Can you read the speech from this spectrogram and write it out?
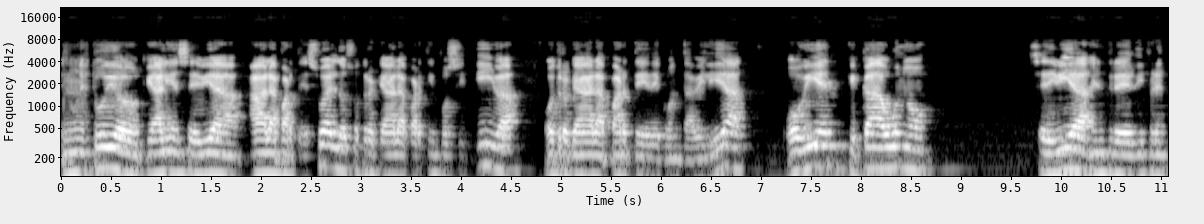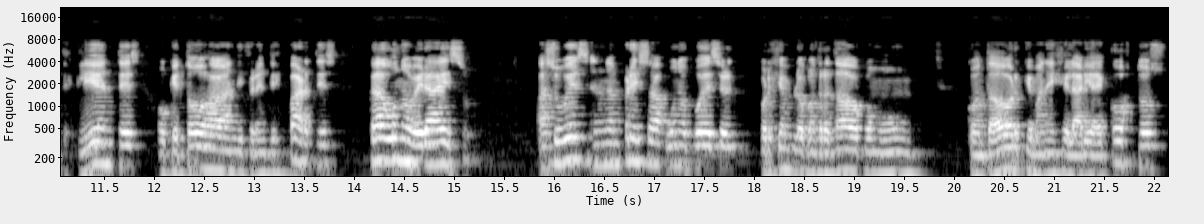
en un estudio que alguien se debía, haga la parte de sueldos, otro que haga la parte impositiva, otro que haga la parte de contabilidad, o bien que cada uno se divida entre diferentes clientes o que todos hagan diferentes partes, cada uno verá eso. A su vez, en una empresa uno puede ser, por ejemplo, contratado como un contador que maneje el área de costos,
